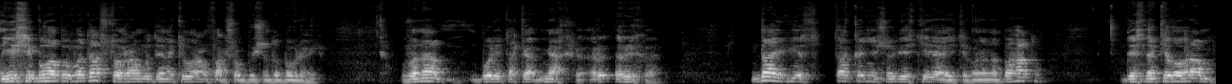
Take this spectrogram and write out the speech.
Якщо була б вода, 100 грам води на кілограм фаршу обично додають. Вона більш така м'якша, рихла. Дай вес, так, звісно, вес теряється вона набагато. Десь на кілограм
